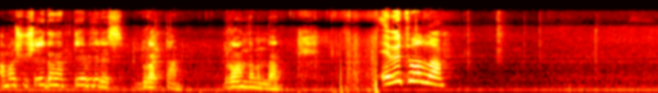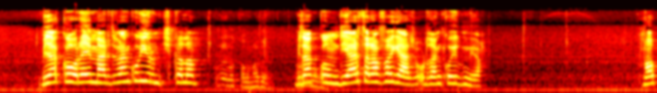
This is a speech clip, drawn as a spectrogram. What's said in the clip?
Ama şu şeyden atlayabiliriz. Duraktan. Durağın damından. Evet oğlum. Bir dakika oraya merdiven koyuyorum çıkalım. Koy bakalım hadi. Bir dakika oğlum diğer tarafa gel. Oradan koyulmuyor. Hop.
